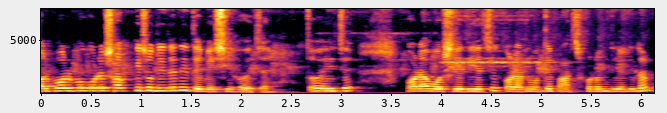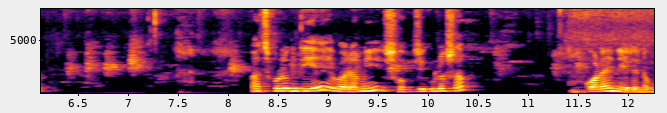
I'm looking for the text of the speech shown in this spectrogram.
অল্প অল্প করে সব কিছু দিতে দিতে বেশি হয়ে যায়। তো এই যে কড়া বসিয়ে দিয়েছি, কড়ার মধ্যে পাঁচ ফোড়ন দিয়ে দিলাম। পাঁচ ফোড়ন দিয়ে এবার আমি সবজিগুলো সব কড়াই নেড়ে নেব।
